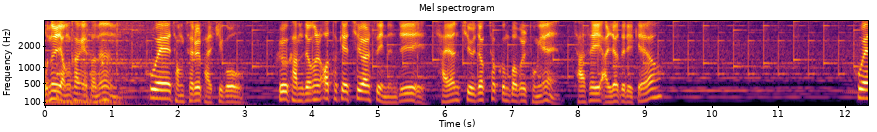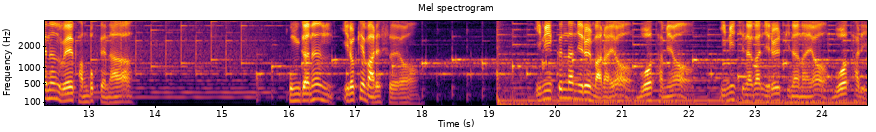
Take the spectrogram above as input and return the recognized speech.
오늘 영상에서는 후회의 정체를 밝히고 그 감정을 어떻게 치유할 수 있는지 자연 치유적 접근법을 통해 자세히 알려드릴게요. 후회는 왜 반복되나? 공자는 이렇게 말했어요. 이미 끝난 일을 말하여 무엇하며 이미 지나간 일을 비난하여 무엇하리.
